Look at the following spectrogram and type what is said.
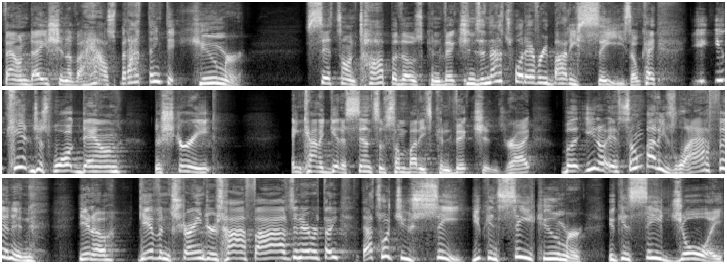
foundation of a house, but I think that humor sits on top of those convictions, and that's what everybody sees, okay? You, you can't just walk down the street and kind of get a sense of somebody's convictions, right? But, you know, if somebody's laughing and, you know, giving strangers high fives and everything. That's what you see. You can see humor, you can see joy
